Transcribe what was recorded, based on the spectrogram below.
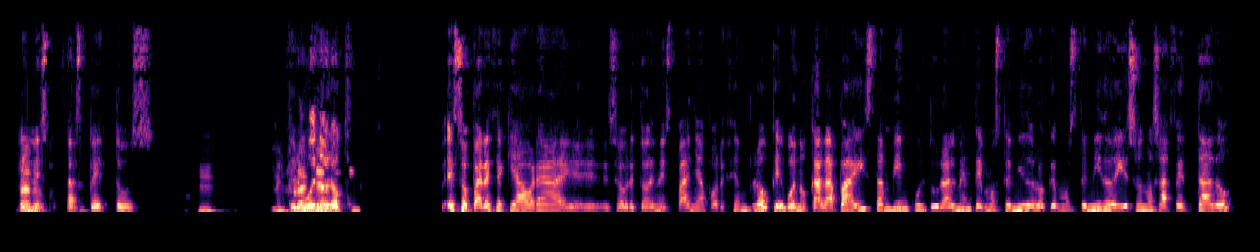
en estos aspectos. Mm. Pero bueno, lo eso parece que ahora, eh, sobre todo en España, por ejemplo, que bueno, cada país también culturalmente hemos tenido lo que hemos tenido y eso nos ha afectado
